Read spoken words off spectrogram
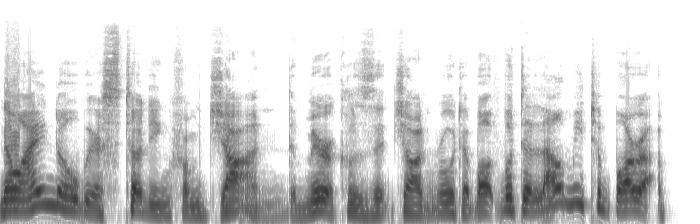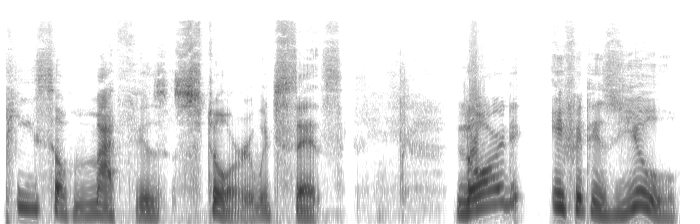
Now, I know we're studying from John, the miracles that John wrote about, but allow me to borrow a piece of Matthew's story, which says, Lord, if it is you,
